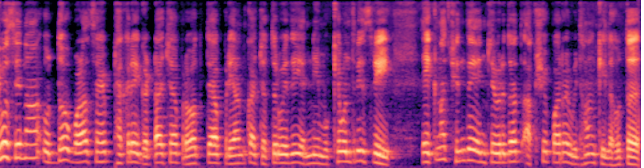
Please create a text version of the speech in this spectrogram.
शिवसेना उद्धव बाळासाहेब ठाकरे गटाच्या प्रवक्त्या प्रियांका चतुर्वेदी यांनी मुख्यमंत्री श्री एकनाथ शिंदे यांच्याविरोधात आक्षेपार्ह विधान केलं होतं.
